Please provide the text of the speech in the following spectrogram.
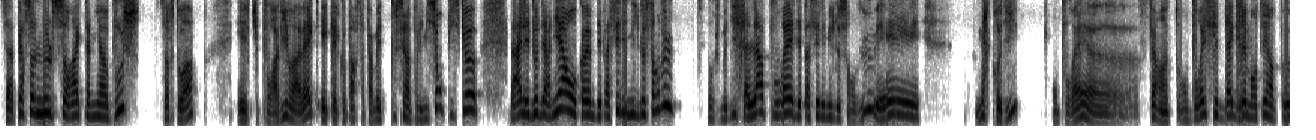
Ça, personne ne le saura que tu mis un pouce, sauf toi. Et tu pourras vivre avec. Et quelque part, ça permet de pousser un peu l'émission puisque bah, les deux dernières ont quand même dépassé les 1200 vues. Donc je me dis, celle-là pourrait dépasser les 1200 vues. Et mercredi, on pourrait euh, faire un, on pourrait essayer d'agrémenter un peu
